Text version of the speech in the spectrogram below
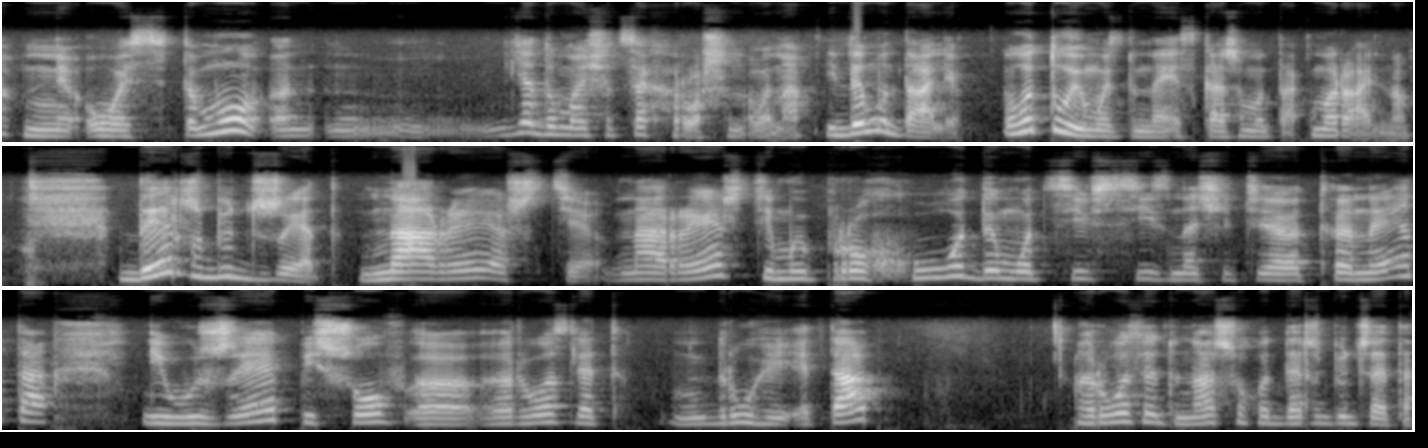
Ось тому е, я думаю, що це хороша новина. Йдемо далі. Готуємось до неї, скажімо так, морально. Держбюджет. Нарешті, нарешті ми проходимо ці всі, значить, е, тенета, і вже пішов е, розгляд, другий етап розгляду нашого держбюджету.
